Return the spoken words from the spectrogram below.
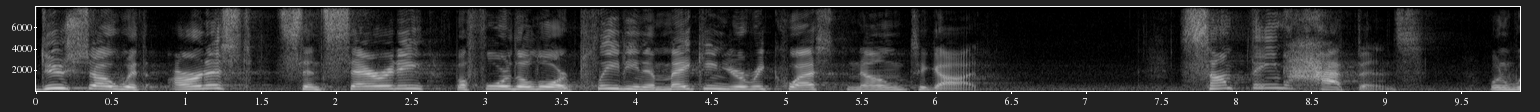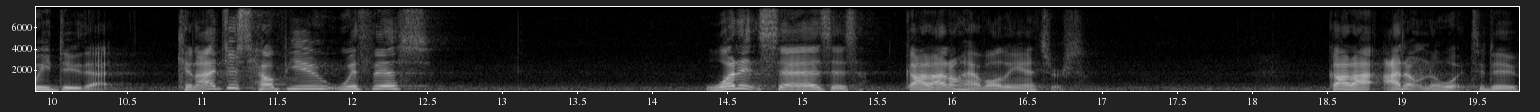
do so with earnest sincerity before the Lord, pleading and making your request known to God. Something happens when we do that. Can I just help you with this? What it says is, God, I don't have all the answers. God, I, I don't know what to do.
